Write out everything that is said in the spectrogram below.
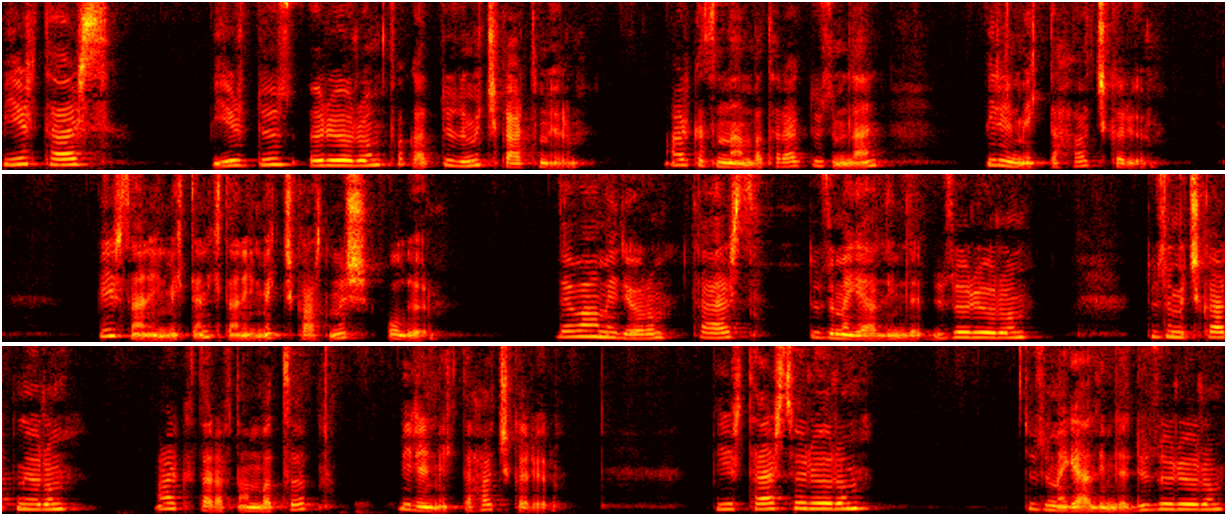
Bir ters, bir düz örüyorum fakat düzümü çıkartmıyorum. Arkasından batarak düzümden bir ilmek daha çıkarıyorum. Bir tane ilmekten iki tane ilmek çıkartmış oluyorum. Devam ediyorum. Ters, düzüme geldiğimde düz örüyorum. Düzümü çıkartmıyorum. Arka taraftan batıp bir ilmek daha çıkarıyorum. Bir ters örüyorum. Düzüme geldiğimde düz örüyorum.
